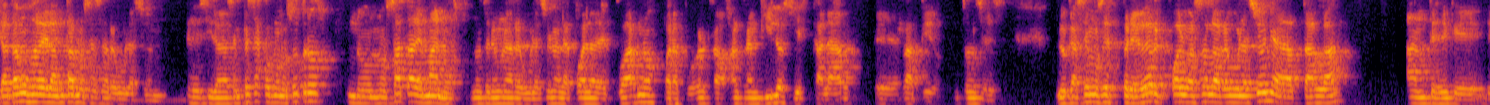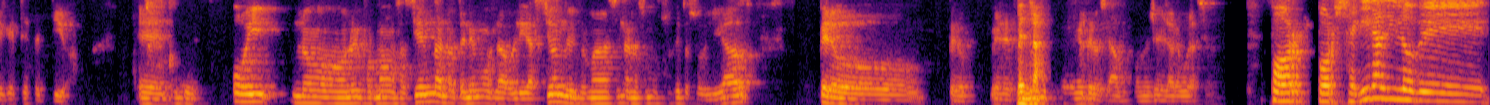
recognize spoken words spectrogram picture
tratamos de adelantarnos a esa regulación. Es decir, a las empresas como nosotros no, nos ata de manos no tener una regulación a la cual adecuarnos para poder trabajar tranquilos y escalar rápido. Entonces, lo que hacemos es prever cuál va a ser la regulación y adaptarla antes de que, esté efectiva. Eh, hoy no, informamos a Hacienda, no tenemos la obligación de informar a Hacienda, no somos sujetos obligados, pero, pero en el futuro lo seamos cuando llegue la regulación. Por, por, seguir al hilo de,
